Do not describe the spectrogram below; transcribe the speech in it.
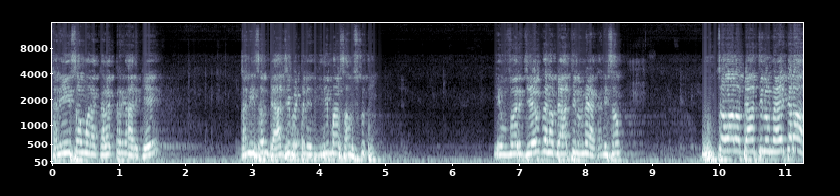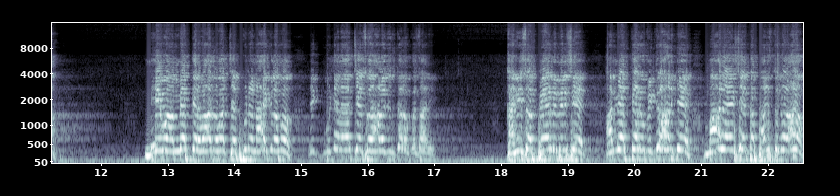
కనీసం మన కలెక్టర్ గారికి కనీసం బ్యాడ్జీ పెట్టలేదు. ఇది మన సంస్కృతి. ఎవరి జేబుకన్నా బ్యాడ్జీలు ఉన్నాయా కనీసం? ఉత్సవాల బ్యాడ్జీలు ఉన్నాయి కదా. మేము అంబేద్కర్ వాదం అని చెప్పుకునే నాయకులము ఈ గుండెలు చేసుకొని ఆలోచించుకోవాలి ఒక్కసారి. కనీసం పేర్లు పిలిచి అంబేద్కర్ విగ్రహానికి మాల వేసేంత పరిస్థితున్నారా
